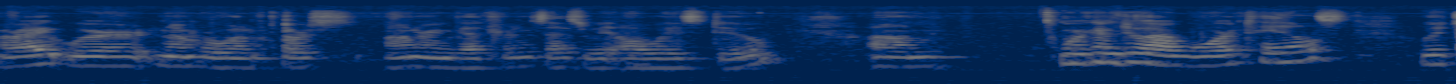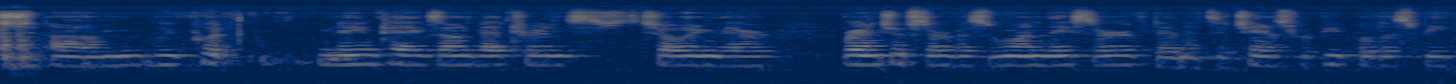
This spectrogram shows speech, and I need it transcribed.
All right, we're, number one, of course, honoring veterans, as we always do. Um, we're gonna do our war tales, which, um, we put name tags on veterans showing their branch of service and when they served, and it's a chance for people to speak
